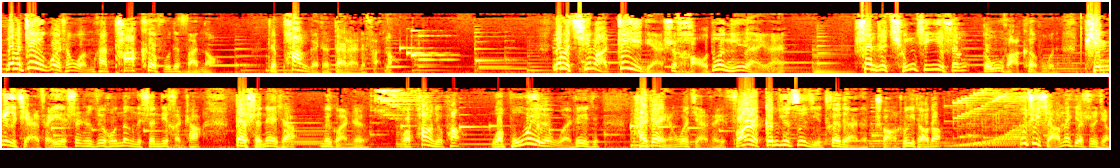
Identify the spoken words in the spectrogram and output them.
那么这个过程，我们看她克服的烦恼，这胖给她带来的烦恼。那么起码这一点是好多女演员。甚至穷其一生都无法克服的，拼命减肥，甚至最后弄得身体很差。但沈殿霞没管这个，我胖就胖，我不为了我这个拍电影我减肥，反而根据自己特点呢闯出一条道，不去想那些事情。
